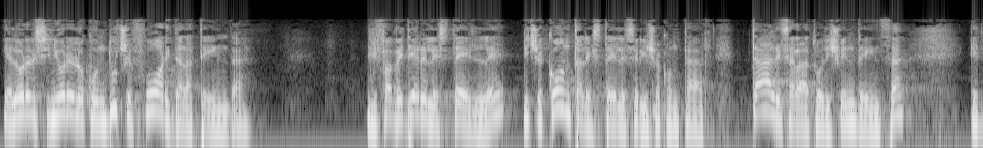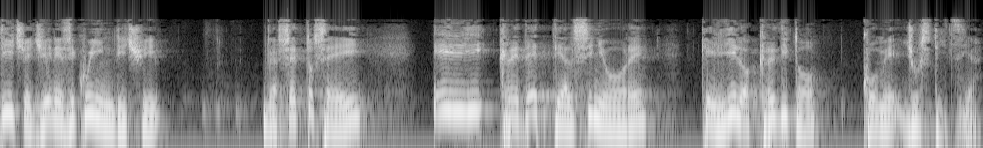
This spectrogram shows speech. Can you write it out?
e allora il Signore lo conduce fuori dalla tenda, gli fa vedere le stelle, dice conta le stelle se riesci a contarle, tale sarà la tua discendenza, e dice Genesi 15, versetto 6, egli credette al Signore che glielo accreditò come giustizia.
